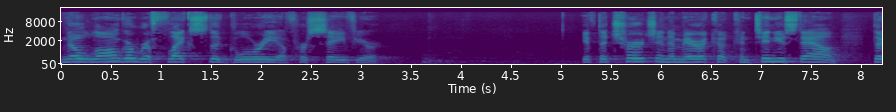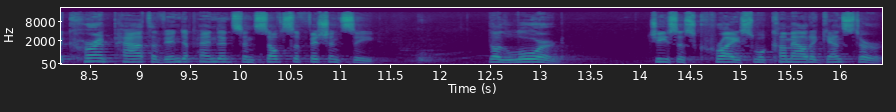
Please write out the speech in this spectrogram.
no longer reflects the glory of her Savior. If the church in America continues down the current path of independence and self sufficiency, the Lord, Jesus Christ, will come out against her.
